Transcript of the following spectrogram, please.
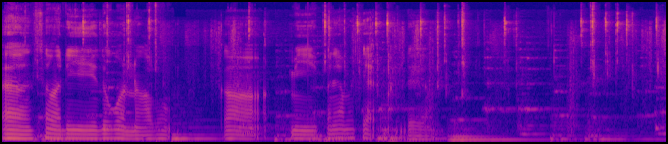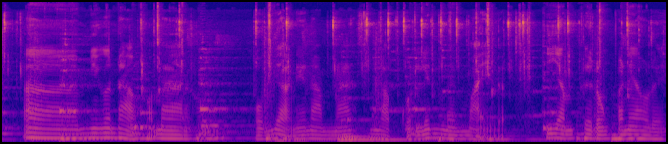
เอ่อสวัสดีทุกคนนะครับผม ก็มีพนักมาแจกเหมือนเดิมเอ่อมีคนถามเข้ามานะครับผมอยากแนะนำนะสำหรับคนเล่นใหม่ๆแบบ ที่ยังเคยลงพาแนลเลย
